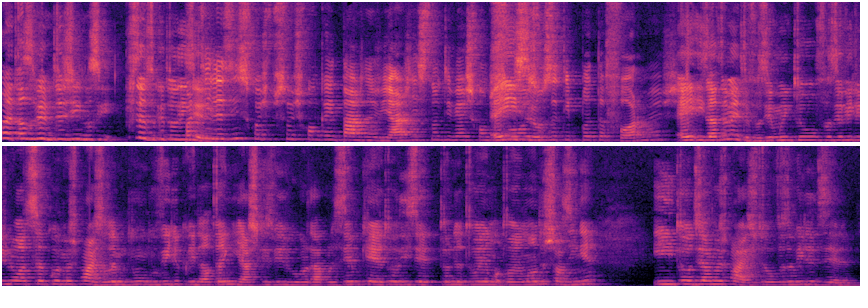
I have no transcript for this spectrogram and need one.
olha, estás a ver muito giro, não sei. Percebes o que eu estou a dizer? Partilhas isso com as pessoas com quem estás na viagem, se não tiveres com É pessoas, isso. usa tipo plataformas. É, exatamente, eu fazia muito, fazia vídeos no WhatsApp com os meus pais. Eu lembro de um, do vídeo que ainda tenho e acho que esse vídeo vou guardar para sempre, que é estou a dizer, estou, em, estou em Londres sozinha e estou a dizer aos meus pais, estou a fazer um vídeo a dizer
